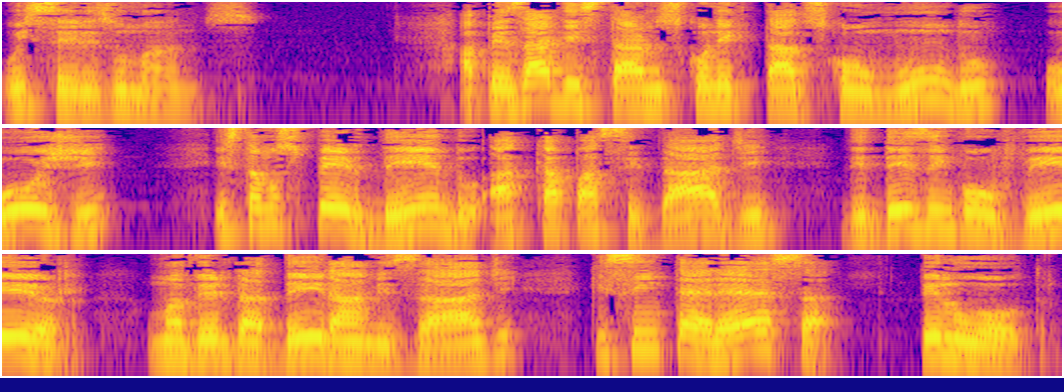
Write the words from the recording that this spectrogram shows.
os seres humanos. Apesar de estarmos conectados com o mundo, hoje estamos perdendo a capacidade de desenvolver uma verdadeira amizade que se interessa pelo outro,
